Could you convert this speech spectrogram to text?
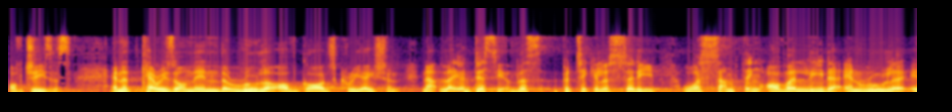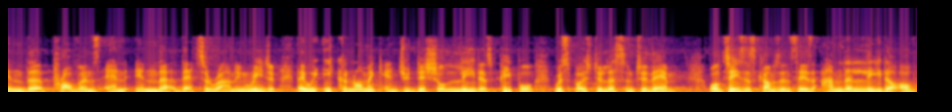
of Jesus. And it carries on then the ruler of God's creation. Now, Laodicea, this particular city, was something of a leader and ruler in the province and in the, that surrounding region. They were economic and judicial leaders. People were supposed to listen to them. Well, Jesus comes and says, I'm the leader of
